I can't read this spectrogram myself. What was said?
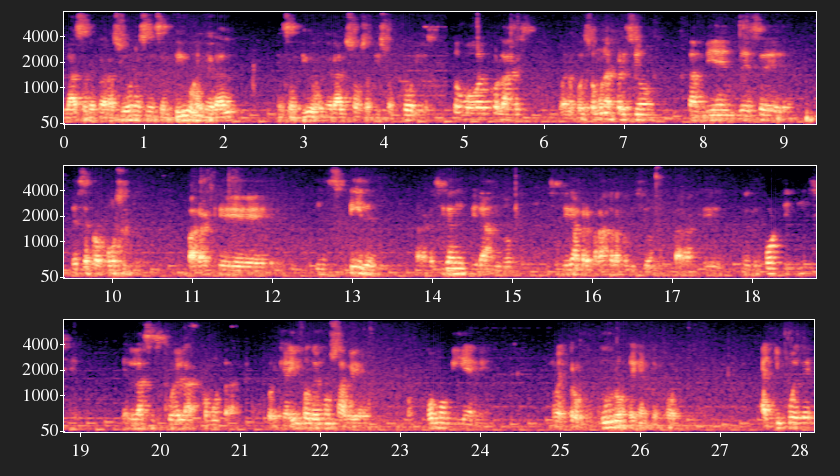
las declaraciones en sentido general en sentido general son satisfactorias. Los juegos escolares, bueno, pues son una expresión también de ese propósito, para que inspiren, para que sigan inspirando, se sigan preparando las condiciones para que el deporte inicie en las escuelas como tal. Porque ahí podemos saber cómo viene nuestro futuro en el deporte. Allí puede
